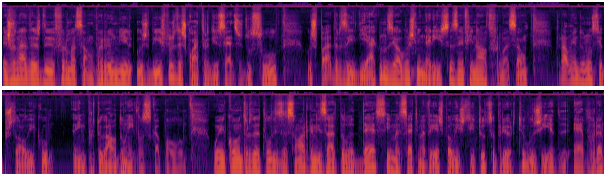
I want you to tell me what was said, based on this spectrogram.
As jornadas de formação vão reunir os bispos das quatro dioceses do Sul, os padres e diáconos e alguns seminaristas em final de formação, para além do anúncio apostólico em Portugal, Dom Ivo Scapolo. O encontro de atualização, organizado pela 17ª vez pelo Instituto Superior de Teologia de Évora,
